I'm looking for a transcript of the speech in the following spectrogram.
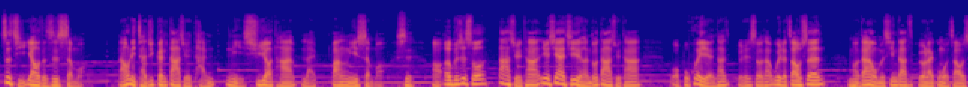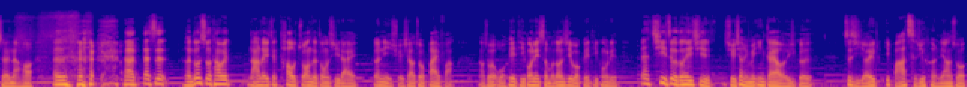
自己要的是什么，然后你才去跟大学谈你需要他来帮你什么，是。啊，而不是说大学他，因为现在其实很多大学他我不会演，他有些时候他为了招生啊，当然我们新大是不用来跟我招生了哈，但是那但是很多时候他会拿了一些套装的东西来跟你学校做拜访。然后说，我可以提供你什么东西，我可以提供你。但其实这个东西，其实学校里面应该要有一个自己有一一把尺去衡量，说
